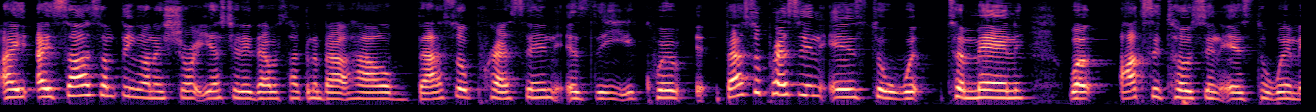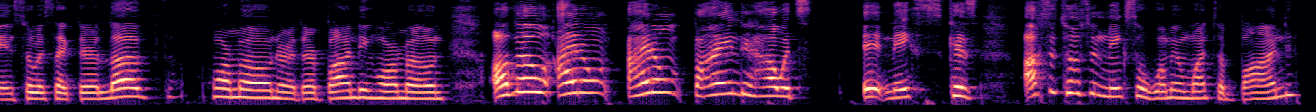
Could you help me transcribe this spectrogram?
I, I saw something on a short yesterday that was talking about how vasopressin is the equivalent. Vasopressin is to to men what oxytocin is to women. So it's like their love hormone or their bonding hormone. Although I don't I don't find how it's it makes because oxytocin makes a woman want to bond.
